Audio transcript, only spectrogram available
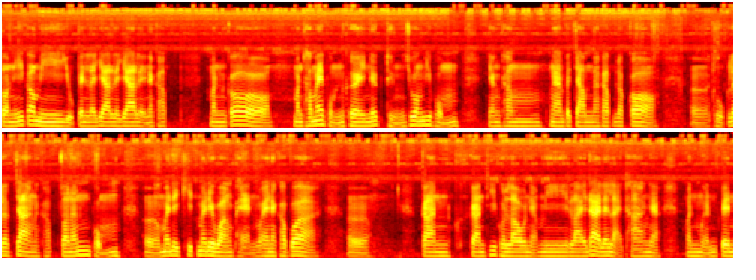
ตอนนี้ก็มีอยู่เป็นระยะระยะเลยนะครับ มันก็ มันทำให้ผมเคยนึกถึงช่วงที่ผมยังทำงานประจำนะครับ แล้วก็ถูกเลิกจ้างนะครับ ตอนนั้นผมไม่ได้คิดไม่ได้วางแผนไว้นะครับว่าการการที่คนเราเนี่ยมีรายได้หลาย ๆ ทางเนี่ยมันเหมือนเป็น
